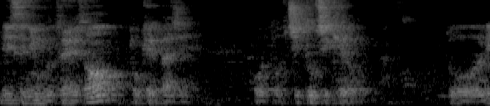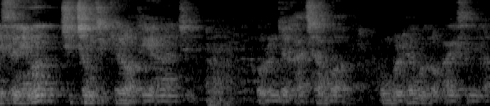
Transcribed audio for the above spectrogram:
리스닝부터 해서 독해까지 그것도 직독직계로 또 리스닝은 직청직계로 어떻게 하는지 그거를 이제 같이 한번 공부를 해보도록 하겠습니다.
